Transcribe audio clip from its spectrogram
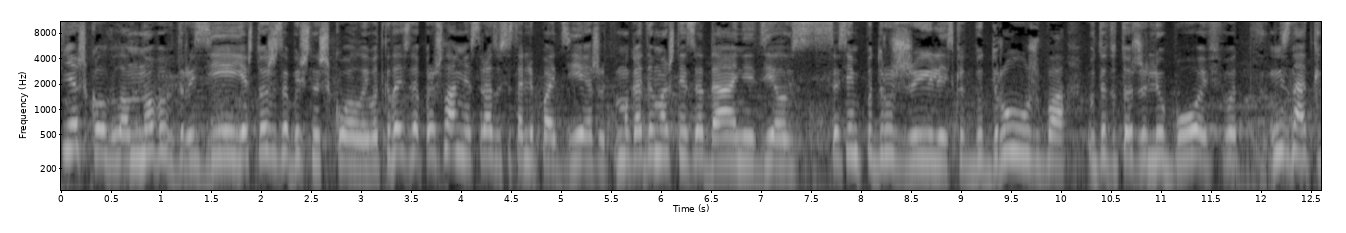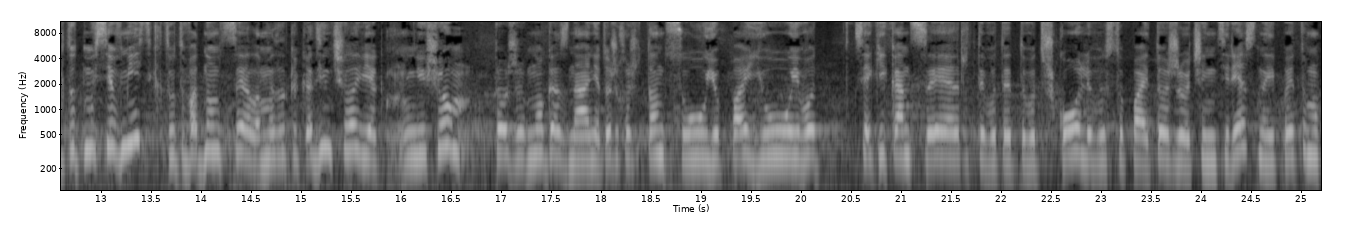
Я школа дала новых друзей, я же тоже из обычной школы. И вот когда я сюда пришла, меня сразу все стали поддерживать, помогать домашние задания делать, со всеми подружились, как бы дружба, вот это тоже любовь. Вот, не знаю, как тут мы все вместе, как тут в одном целом, это как один человек. Еще тоже много знаний, я тоже хожу, танцую, пою, и вот всякие концерты, вот это вот в школе выступать, тоже очень интересно, и поэтому,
